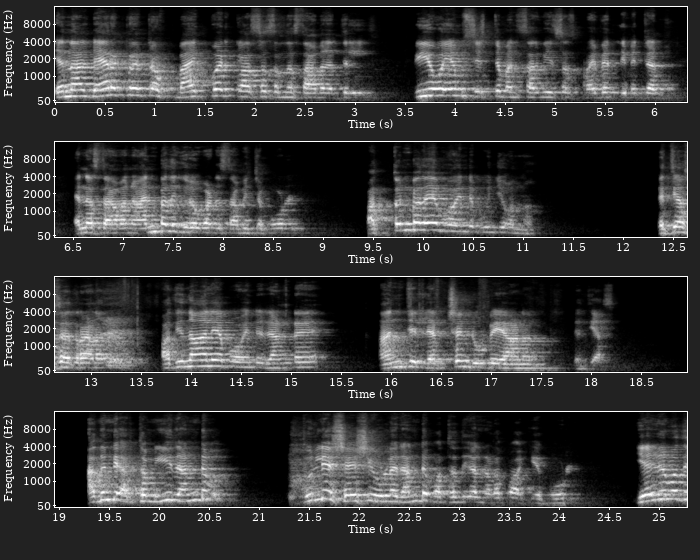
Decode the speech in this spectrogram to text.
എന്നാൽ ഡയറക്ടറേറ്റ് ഓഫ് ബാക്ക്വേർഡ് ക്ലാസസ് എന്ന സ്ഥാപനത്തിൽ P O M system and services private limited എന്ന സ്ഥാപനം അൻപത് കിലോ വാട്ട് സ്ഥാപിച്ചപ്പോൾ പത്തൊൻപത് പോയിന്റ് പൂജ്യം ഒന്ന്. വ്യത്യാസം എത്രയാണ്? പതിനാല് പോയിന്റ് രണ്ട് അഞ്ച് ലക്ഷം രൂപയാണ് വ്യത്യാസം. അതിന്റെ അർത്ഥം ഈ രണ്ട് തുല്യശേഷിയുള്ള രണ്ട് പദ്ധതികൾ നടപ്പാക്കിയപ്പോൾ എഴുപത്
